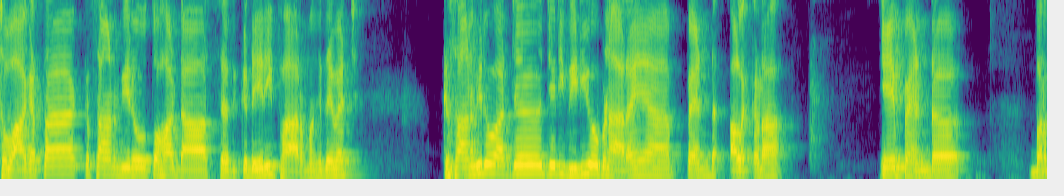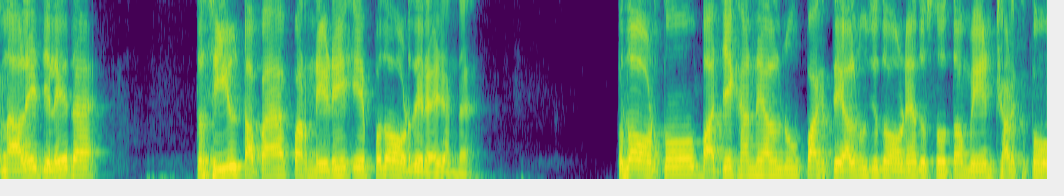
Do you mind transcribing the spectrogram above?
ਸਵਾਗਤ ਹੈ ਕਿਸਾਨ ਵੀਰੋ ਤੁਹਾਡਾ ਸਿਦਕ ਡੇਰੀ ਫਾਰਮਿੰਗ ਦੇ ਵਿੱਚ। ਕਿਸਾਨ ਵੀਰੋ ਅੱਜ ਜਿਹੜੀ ਵੀਡੀਓ ਬਣਾ ਰਹੇ ਆ ਪਿੰਡ ਅਲਕੜਾ ਇਹ ਪਿੰਡ ਬਰਨਾਲੇ ਜ਼ਿਲ੍ਹੇ ਦਾ ਤਹਿਸੀਲ ਤਪਾ ਹੈ, ਪਰ ਨੇੜੇ ਇਹ ਭਦੌੜ ਦੇ ਰਹਿ ਜਾਂਦਾ ਹੈ। ਭਦੌੜ ਤੋਂ ਬਾਜੇਖਾਨੇ ਵਾਲ ਨੂੰ ਭਗਤੇ ਵਾਲ ਨੂੰ ਜਦੋਂ ਆਉਣੇ ਆ ਦੋਸਤੋ ਤਾਂ ਮੇਨ ਸੜਕ ਤੋਂ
